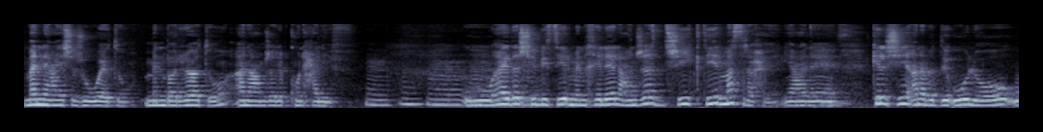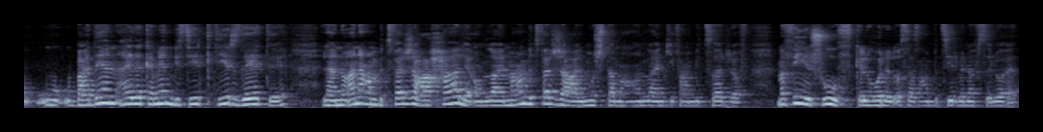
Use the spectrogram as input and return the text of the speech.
ماني عايشة جواته. من براته أنا عم جرب كون حليف. وهذا الشيء بيصير من خلال عن جد شيء كتير مسرحي. يعني كل شيء أنا بدي أقوله وبعدين هذا كمان بيصير كتير ذاتي لأنه أنا عم بتفرج على حالي اونلاين ما عم بتفرج على المجتمع اونلاين كيف عم بيتصرف. ما في أشوف كل هول القصص عم بتصير بنفس الوقت.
